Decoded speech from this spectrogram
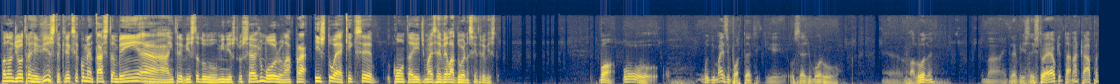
Falando de outra revista, queria que você comentasse também a entrevista do ministro Sérgio Moro lá para Isto É. O que, que você conta aí de mais revelador nessa entrevista? Bom, o, o de mais importante que o Sérgio Moro é, falou, né, na entrevista Isto É, é o que está na capa,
